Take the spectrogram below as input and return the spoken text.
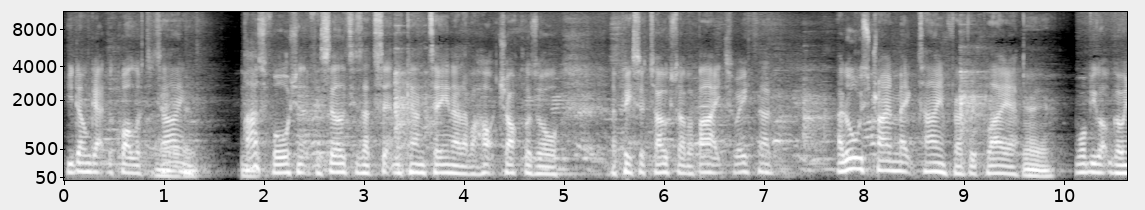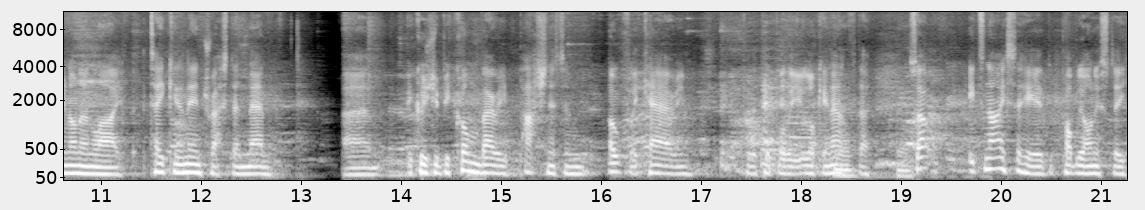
You don't get the quality time. I was fortunate facilities. I'd sit in the canteen, I'd have a hot chocolate or a piece of toast, have a bite to eat. I'd, I'd always try and make time for every player. Yeah, yeah. What have you got going on in life? Taking an interest in them. um, because you become very passionate and hopefully caring for the people that you're looking after. So it's nice to hear that probably honesty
